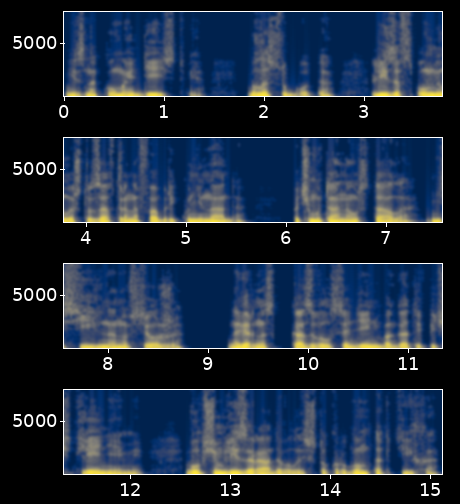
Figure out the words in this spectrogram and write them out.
незнакомое действие. Была суббота. Лиза вспомнила, что завтра на фабрику не надо. Почему-то она устала. Не сильно, но все же. Наверное, сказывался день, богатый впечатлениями. В общем, Лиза радовалась, что кругом так тихо.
